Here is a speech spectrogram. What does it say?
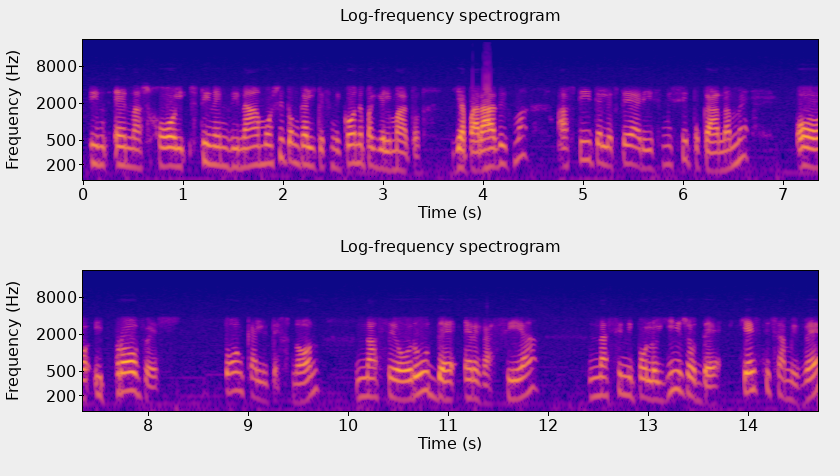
στην, ενασχόλ, στην ενδυνάμωση των καλλιτεχνικών επαγγελμάτων. Για παράδειγμα, αυτή η τελευταία ρύθμιση που κάναμε, ο, οι πρόβες των καλλιτεχνών να θεωρούνται εργασία, να συνυπολογίζονται και στις αμοιβέ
